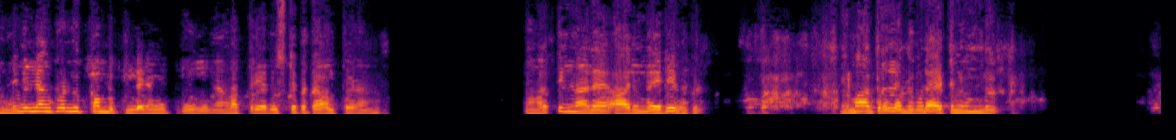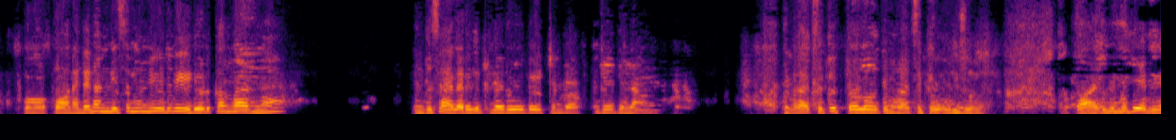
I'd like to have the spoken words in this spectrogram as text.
എന്തെങ്കിലും ഞങ്ങൾക്ക് ഇവിടെ നിൽക്കാൻ പറ്റില്ല. ഞങ്ങൾക്ക് ഞങ്ങൾ അത്രയധികം ഇഷ്ടപ്പെട്ട ആൾക്കാരാണ്. ഞങ്ങളെ പിന്നാലെ ആരും വരരുത്. മാത്രല്ല എന്റെ കൂടെ ഏട്ടനും ഉണ്ട് അപ്പൊ പോണന്റെ രണ്ടു ദിവസം മുന്നേ ഒരു വീഡിയോ എടുക്കാൻ കാരണം എനിക്ക് സാലറി കിട്ടുന്ന ഒരു ഡേറ്റിന്റെ ഒരു ഇതിലാണ് തിങ്കളാഴ്ച കിട്ടുള്ളൂ. തിങ്കളാഴ്ച പോവുകയും ചെയ്യും. അപ്പൊ ആരും ഇതിന്റെ പേരിൽ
